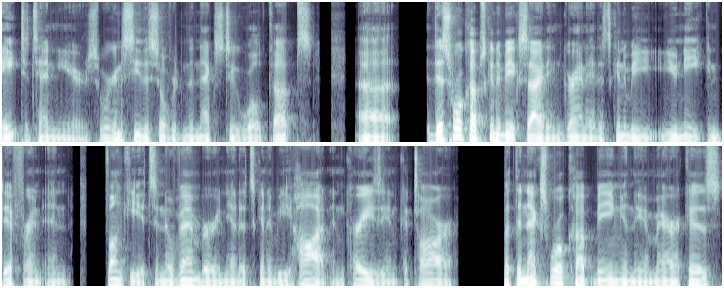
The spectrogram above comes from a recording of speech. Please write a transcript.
eight to ten years. We're going to see this over the next two World Cups. Uh, this World Cup's going to be exciting. Granted, it's going to be unique and different and funky. It's in November, and yet it's going to be hot and crazy in Qatar. But the next World Cup being in the Americas,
